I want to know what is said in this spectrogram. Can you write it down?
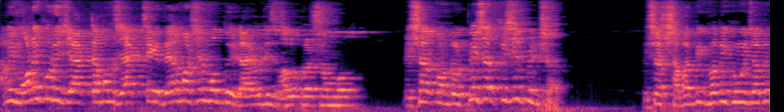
আমি মনে করি যে একটা মানুষ এক থেকে দেড় মাসের মধ্যে ডায়াবেটিস ভালো করা সম্ভব। প্রেশার কন্ট্রোল প্রেশার কিসের প্রেশার প্রেশার স্বাভাবিকভাবেই কমে যাবে।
